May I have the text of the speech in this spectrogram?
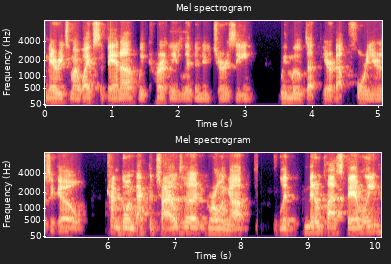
married to my wife, Savannah. We currently live in New Jersey. We moved up here about four years ago. Kind of going back to childhood, growing up, lived middle class family.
